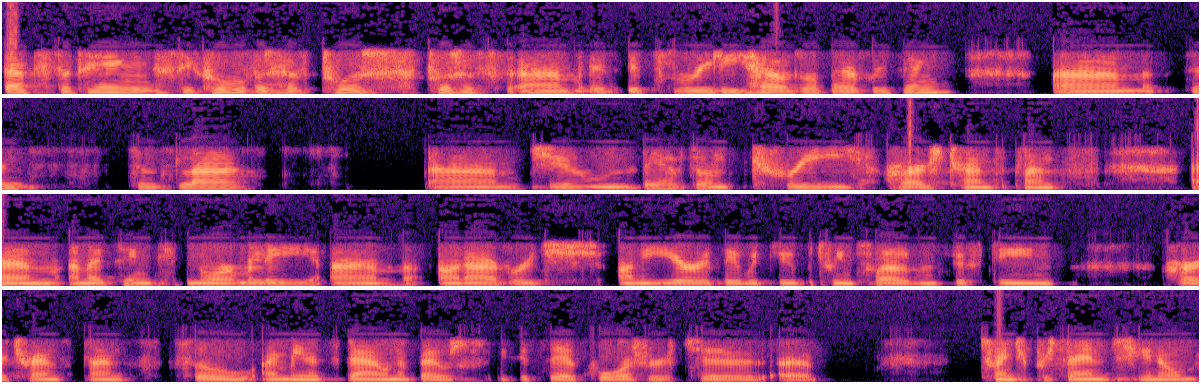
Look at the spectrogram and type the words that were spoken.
That's the thing. See, COVID has put put us. Um, it, it's really held up everything. Um, since since last um, June, they have done three heart transplants, um, and I think normally, um, on average, on a year, they would do between twelve and fifteen heart transplants. So, I mean, it's down about you could say a quarter to uh, twenty percent. You know.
